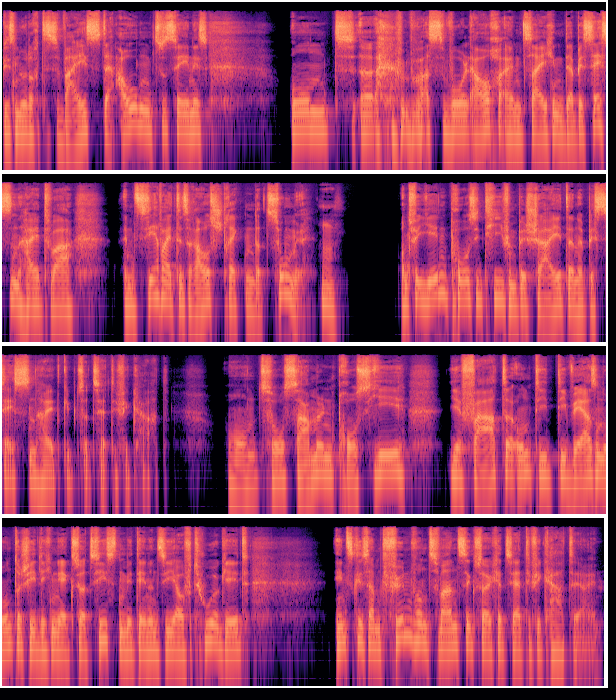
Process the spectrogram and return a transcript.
bis nur noch das Weiß der Augen zu sehen ist. Und äh, was wohl auch ein Zeichen der Besessenheit war, ein sehr weites Rausstrecken der Zunge. Hm. Und für jeden positiven Bescheid einer Besessenheit gibt es ein Zertifikat. Und so sammeln Prosier, ihr Vater und die diversen unterschiedlichen Exorzisten, mit denen sie auf Tour geht, insgesamt 25 solche Zertifikate ein.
